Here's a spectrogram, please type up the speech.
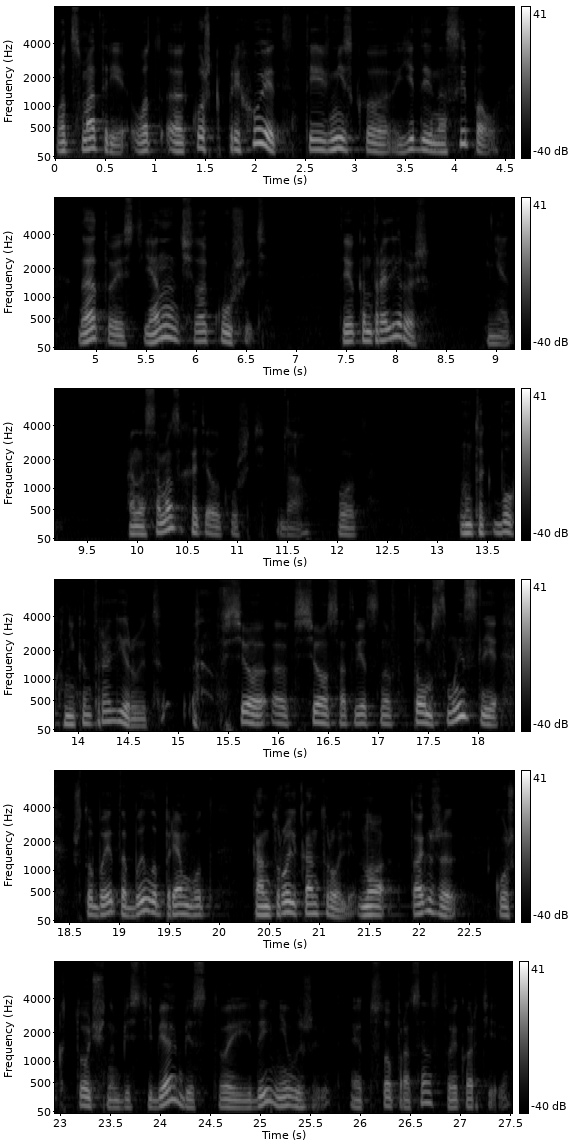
Вот смотри, вот э, кошка приходит, ты в миску еды насыпал, да, то есть, и она начала кушать. Ты ее контролируешь? Нет. Она сама захотела кушать? Да. Вот. Ну так Бог не контролирует все, э, все, соответственно, в том смысле, чтобы это было прям вот контроль-контроль. Но также кошка точно без тебя, без твоей еды не выживет. Это сто процентов в твоей квартире.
